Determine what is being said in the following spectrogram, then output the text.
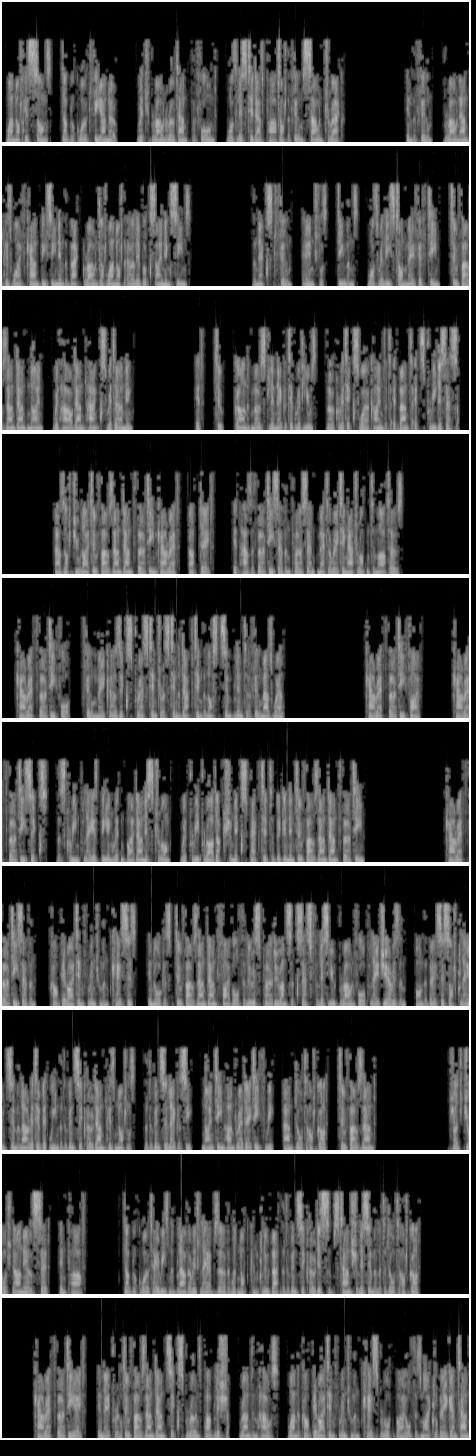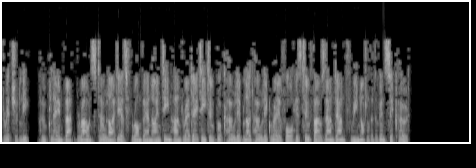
One of his songs, Double Quote Piano, which Brown wrote and performed, was listed as part of the film's soundtrack. In the film, Brown and his wife can be seen in the background of one of the early book signing scenes. The next film, Angels, Demons, was released on May 15, 2009, with Howard and Hanks returning. It, too, garnered mostly negative reviews, though critics were kinder to it than to its predecessor. As of July 2013 Caret, update, it has a 37% meta rating at Rotten Tomatoes. Caret 34. Filmmakers expressed interest in adapting the Lost Symbol into film as well. Caret 35. Caret 36. The screenplay is being written by Danny Strong, with pre-production expected to begin in 2013. Caret 37. Copyright infringement cases. In August 2005 author Lewis Perdue unsuccessfully sued Brown for plagiarism, on the basis of claimed similarity between the Da Vinci Code and his novels, The Da Vinci Legacy, 1983, and Daughter of God, 2000. Judge George Daniels said, in part, Double quote a reasonable average lay observer would not conclude that the Da Vinci Code is substantially similar to Daughter of God. Caret 38. In April 2006 Brown's publisher, Random House, won a copyright infringement case brought by authors Michael Baigent and Richard Lee, who claimed that Brown stole ideas from their 1982 book Holy Blood Holy Grail for his 2003 novel The Da Vinci Code.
